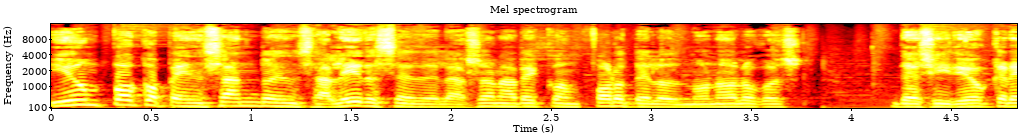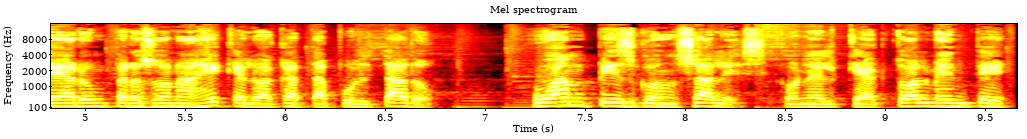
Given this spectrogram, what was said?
y un poco pensando en salirse de la zona de confort de los monólogos, decidió crear un personaje que lo ha catapultado, Juan Piz González, con el que actualmente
